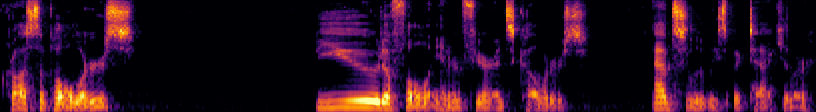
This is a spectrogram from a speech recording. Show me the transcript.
across the polars. Beautiful interference colors. Absolutely spectacular.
